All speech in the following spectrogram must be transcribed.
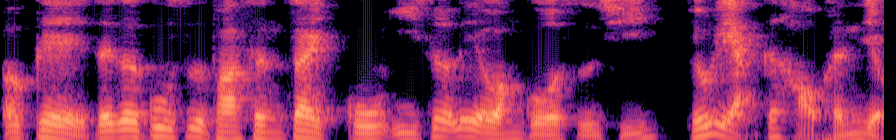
，OK，这个故事发生在古以色列王国时期，有两个好朋友，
